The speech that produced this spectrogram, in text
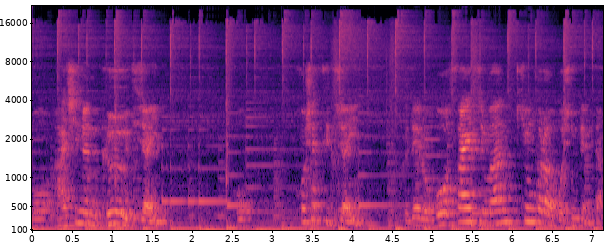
뭐 아시는 그 디자인, 그 포셰트 디자인 그대로고 사이즈만 키운 거라고 보시면 됩니다.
